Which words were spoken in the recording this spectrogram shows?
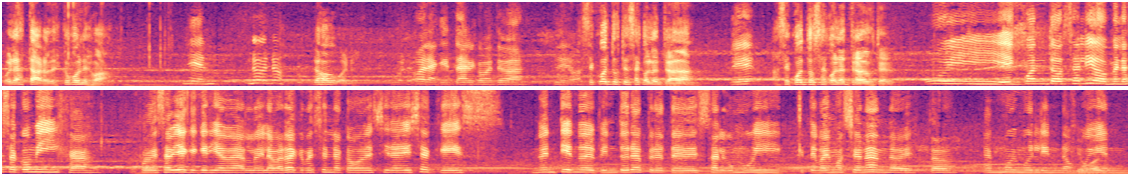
Buenas tardes, ¿cómo les va? Bien. No, no. No, bueno. Hola, ¿qué tal? ¿Cómo te va? ¿Hace cuánto usted sacó la entrada? Eh, ¿Hace cuánto sacó la entrada usted? Uy, en cuanto salió me la sacó mi hija, porque sabía que quería verlo y la verdad que recién le acabo de decir a ella que es, no entiendo de pintura, pero te, es algo muy, que te va emocionando esto. Es muy, muy lindo, Qué muy bueno. bien.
